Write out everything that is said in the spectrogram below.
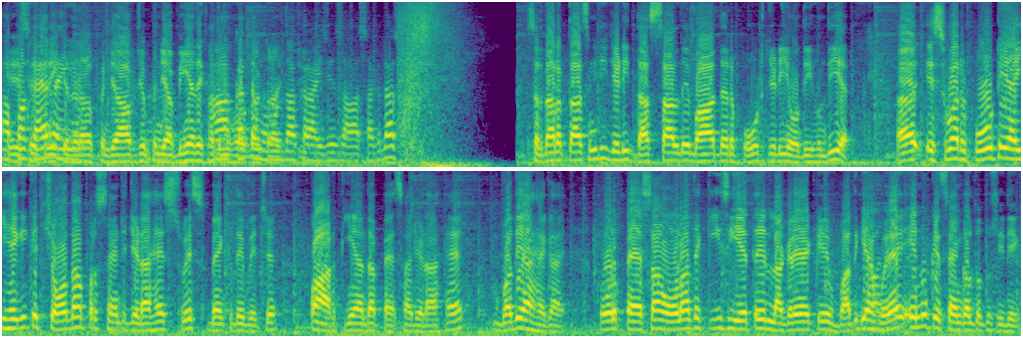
ਆਪਾਂ ਕਹਿ ਰਹੇ ਹਾਂ। ਪੰਜਾਬ 'ਚ ਪੰਜਾਬੀਆਂ ਦੇ ਖਤਮ ਹੋਣ ਦਾ ਕ੍ਰਾਈਸਿਸ ਆ ਸਕਦਾ। ਸਰਦਾਰ ਅਵਤਾਰ ਸਿੰਘ ਜੀ ਜਿਹੜੀ 10 ਸਾਲ ਦੇ ਬਾਅਦ ਰਿਪੋਰਟ ਜਿਹੜੀ ਆਉਂਦੀ ਹੁੰਦੀ ਹੈ ਇਸ ਵਾਰ ਰਿਪੋਰਟ ਇਹ ਆਈ ਹੈਗੀ ਕਿ 14% ਜਿਹੜਾ ਹੈ ਸਵਿਸ ਬੈਂਕ ਦੇ ਵਿੱਚ ਭਾਰਤੀਆਂ ਦਾ ਪੈਸਾ ਜਿਹੜਾ ਹੈ ਵਧਿਆ ਹੈਗਾ ਹੁਣ ਪੈਸਾ ਆਉਣਾ ਤੇ ਕੀ ਸੀ ਇਹ ਤੇ ਲੱਗ ਰਿਹਾ ਕਿ ਵੱਧ ਗਿਆ ਹੋਇਆ। ਇਹਨੂੰ ਕਿਸ ਐਂਗਲ ਤੋਂ ਤੁਸੀਂ ਦੇਖ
